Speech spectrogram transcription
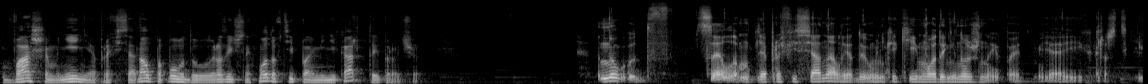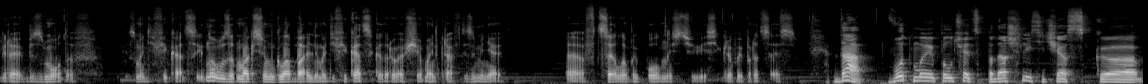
ваше мнение, профессионал, по поводу различных модов типа мини-карты и прочего? Ну, в целом, для профессионала, я думаю, никакие моды не нужны, поэтому я и как раз таки играю без модов, без модификаций. Ну, максимум глобальной модификации, которые вообще Майнкрафт изменяют. Э, в целом и полностью весь игровой процесс. Да, вот мы, получается, подошли сейчас к,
